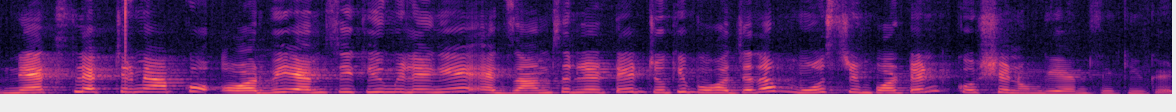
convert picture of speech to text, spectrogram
नेक्स्ट लेक्चर में आपको और भी एमसीक्यू मिलेंगे एग्ज़ाम से रिलेटेड जो कि बहुत ज़्यादा मोस्ट इंपॉर्टेंट क्वेश्चन होंगे एमसीक्यू के।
